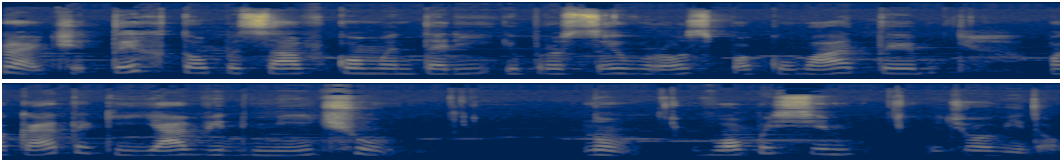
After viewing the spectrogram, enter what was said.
До речі, тих, хто писав коментарі і просив розпакувати пакетики, я відмічу ну, в описі до цього відео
